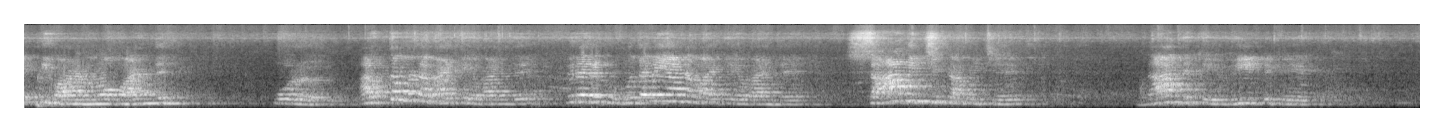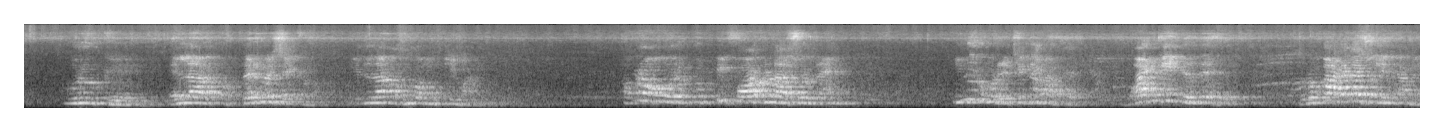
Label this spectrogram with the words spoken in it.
எப்படி வாழணுமோ வாழ்ந்து ஒரு அர்த்தமுள்ள வாழ்க்கையை வாழ்ந்து பிறருக்கு உதவியான வாழ்க்கையை வாழ்ந்து சாதிச்சு காமிச்சு நாட்டுக்கு வீட்டுக்கு குருக்கு எல்லாருக்கும் பெருமை சேர்க்கணும். இதுதான் ரொம்ப முக்கியமானது. அப்புறம் ஒரு குட்டி ஃபார்முலா சொல்றேன். இன்னொரு ஒரு சின்ன வார்த்தை. வாழ்க்கைங்கிறது ரொம்ப அழகா சொல்லியிருக்காங்க.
